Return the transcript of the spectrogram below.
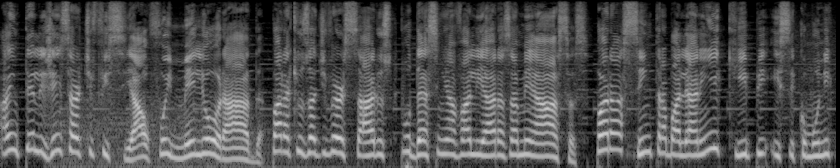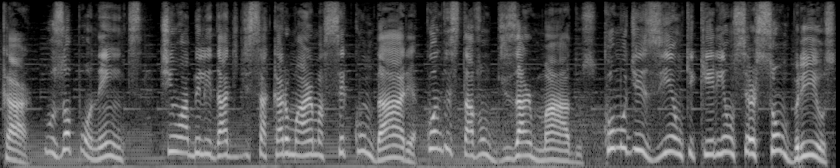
A inteligência artificial foi melhorada para que os adversários pudessem avaliar as ameaças, para assim trabalhar em equipe e se comunicar. Os oponentes tinham a habilidade de sacar uma arma secundária quando estavam desarmados. Como diziam que queriam ser sombrios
